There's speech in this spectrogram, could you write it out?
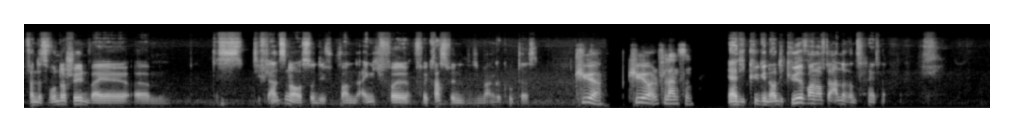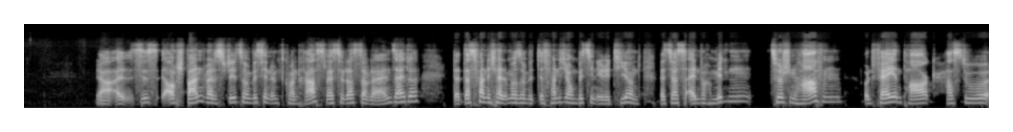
ich fand das wunderschön, weil ähm, das, die Pflanzen auch so, die waren eigentlich voll, voll krass, wenn du die mal angeguckt hast. Kühe, Kühe und Pflanzen? Ja, die Kühe, genau, die Kühe waren auf der anderen Seite. Ja, also es ist auch spannend, weil es steht so ein bisschen im Kontrast. Weißt du, das auf der einen Seite, da, das fand ich halt immer so, das fand ich auch ein bisschen irritierend. Weißt du, hast einfach mitten zwischen Hafen und Ferienpark hast du ein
